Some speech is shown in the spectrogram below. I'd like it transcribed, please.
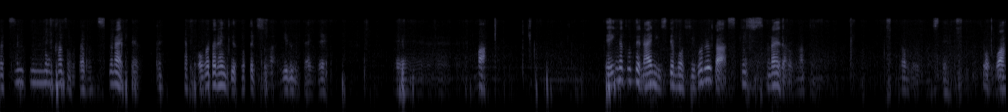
通勤の数も多分少ないみたいなんですね。やっぱ大型連休取ってる人がいるみたいで、えー、まあ、全員が取ってないにしても、日頃が少し少ないだろうなと思っておりまして、今日は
